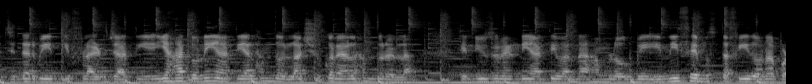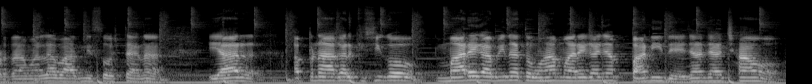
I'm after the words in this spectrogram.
जिधर भी इनकी फ़्लाइट जाती है। यहाँ तो नहीं आती अल्हम्दुलिल्लाह शुक्र है अल्हम्दुलिल्लाह कि न्यूजीलैंड नहीं आती, वरना हम लोग भी इन्हीं से मुस्तफ़ होना पड़ता। मतलब आदमी सोचता है ना, यार, अपना अगर किसी को मारेगा भी ना तो वहाँ मारेगा, जहाँ पानी दे, जहाँ जहाँ छाँव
